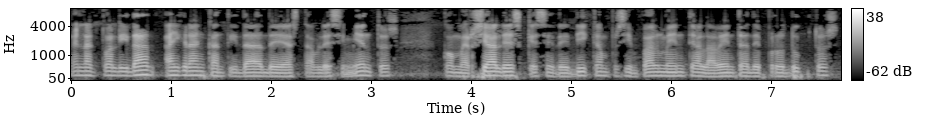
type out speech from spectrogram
En la actualidad hay gran cantidad de establecimientos comerciales que se dedican principalmente a la venta de productos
